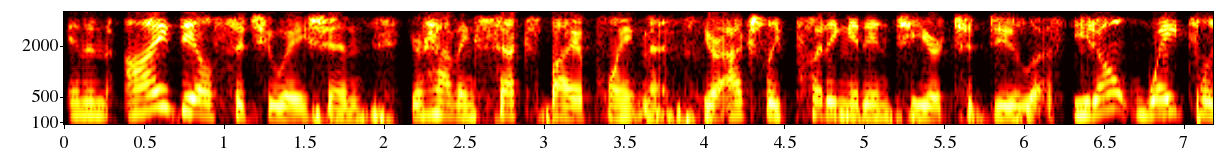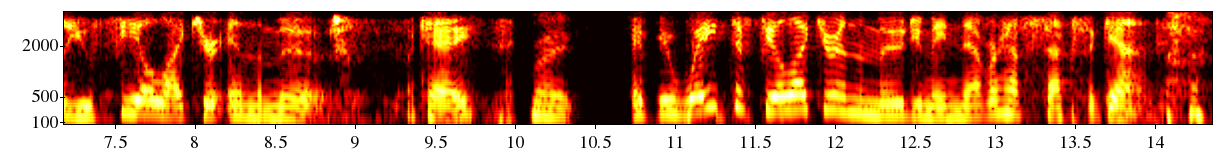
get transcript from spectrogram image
in an ideal situation, you're having sex by appointment. You're actually putting it into your to-do list. You don't wait till you feel like you're in the mood. Okay? Right. If you wait to feel like you're in the mood, you may never have sex again.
